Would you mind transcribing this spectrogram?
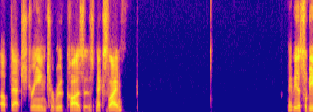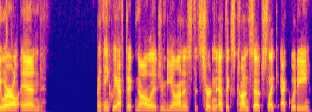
up that stream to root causes. Next slide. Maybe this will be where I'll end. I think we have to acknowledge and be honest that certain ethics concepts like equity,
